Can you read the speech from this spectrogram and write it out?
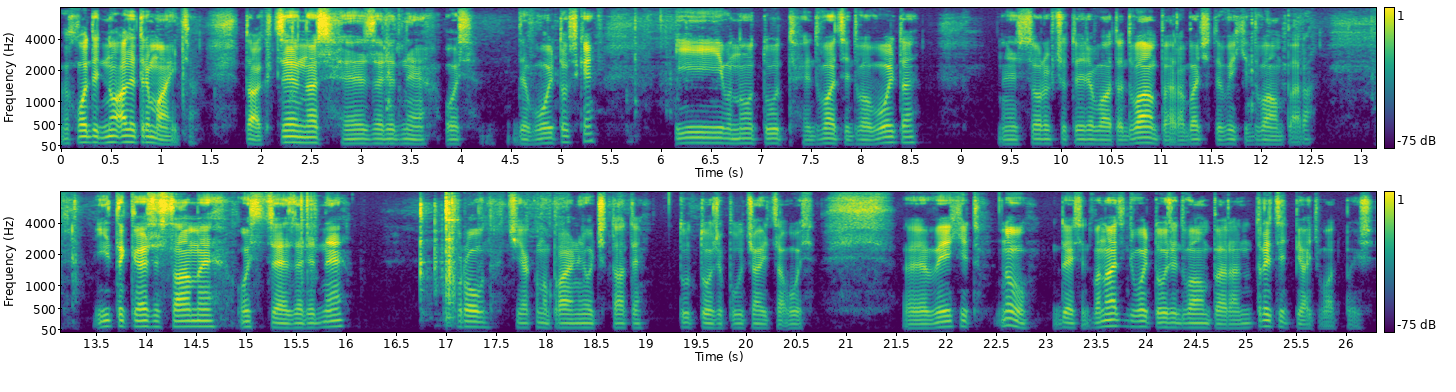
Виходить, ну, але тримається. Так, це в нас е, зарядне ось девольтовське. І воно тут 22 вольта, е, 44 Вт, 2 ампера. Бачите, вихід 2 ампера. І таке ж саме ось це зарядне кров, чи як воно правильно його читати. Тут теж виходить ось е, вихід. Ну, 10-12 вольт, теж 2 ампера. Ну, 35 Вт пише.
